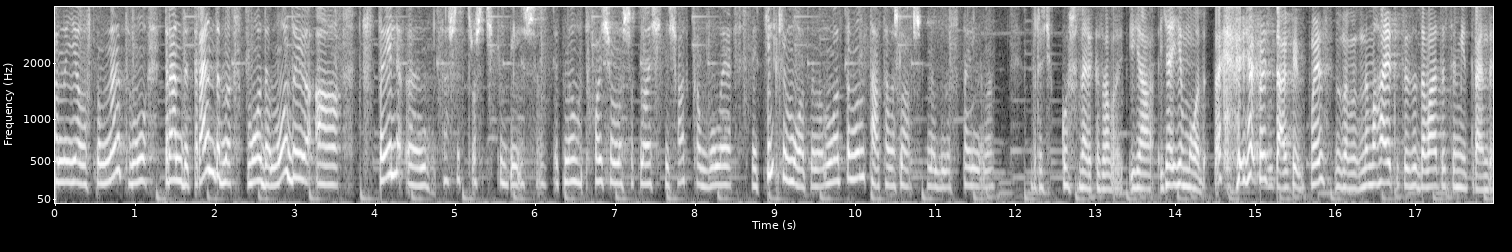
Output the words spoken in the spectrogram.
Це не є основне, тому тренди трендами, мода модою, а стиль е, це щось трошечки більше. От ми от хочемо, щоб наші дівчатка були не тільки модними, модними, та це важливо, щоб вони були стильними. До речі, Кошанель казала, я, я є мода, так? Якось так. Ви намагаєтеся задавати самі тренди.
